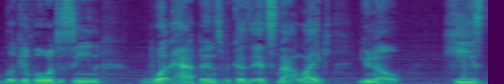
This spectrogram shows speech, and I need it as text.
Looking forward to seeing what happens because it's not like you know he's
